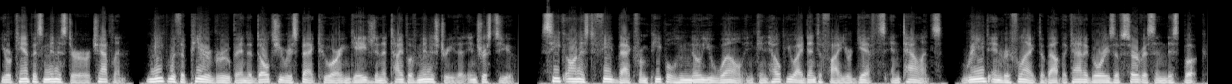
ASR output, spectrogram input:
your campus minister or chaplain. Meet with a peer group and adults you respect who are engaged in a type of ministry that interests you. Seek honest feedback from people who know you well and can help you identify your gifts and talents. Read and reflect about the categories of service in this book.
